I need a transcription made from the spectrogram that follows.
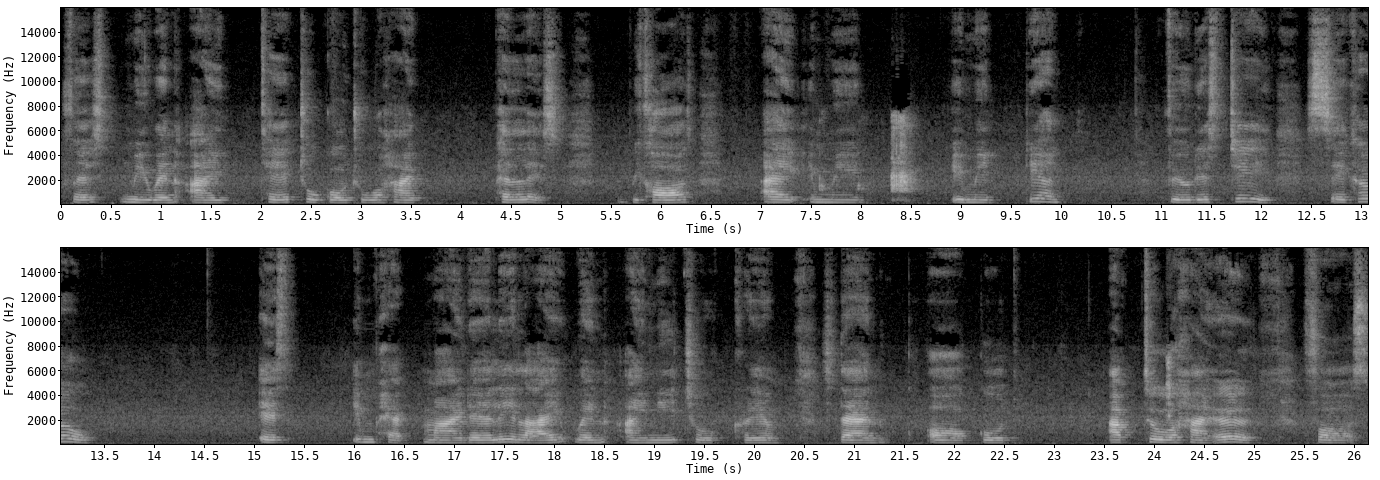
face me when I take to go to high palace because I immediately imme- immediate feel this cycle it impact my daily life when I need to climb stand or go up to higher floors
